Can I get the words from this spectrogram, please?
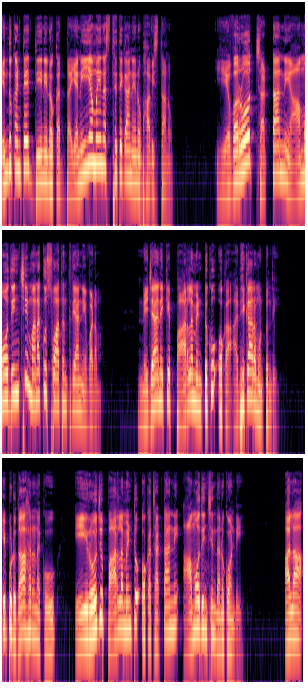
ఎందుకంటే దీనినొక దయనీయమైన స్థితిగా నేను భావిస్తాను. ఎవరో చట్టాన్ని ఆమోదించి మనకు స్వాతంత్ర్యాన్నివ్వడం నిజానికి పార్లమెంటుకు ఒక అధికారముంటుంది. ఇప్పుడుదాహరణకు ఈరోజు పార్లమెంటు ఒక చట్టాన్ని ఆమోదించిందనుకోండి. అలా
